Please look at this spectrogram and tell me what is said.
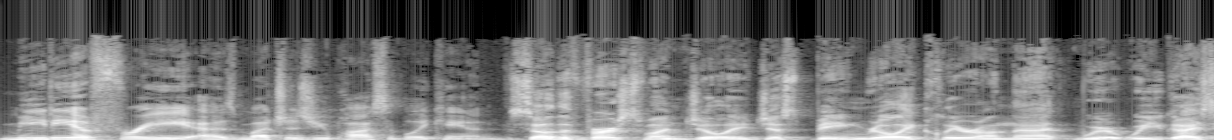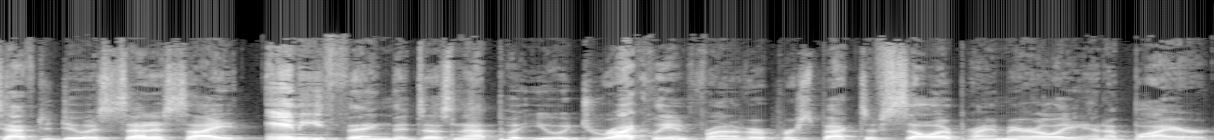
media free as much as you possibly can. So the first one, Julie, just being really clear on that, what you guys have to do is set aside anything that does not put you directly in front of a prospective seller primarily and a buyer.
